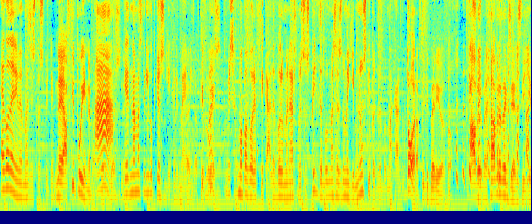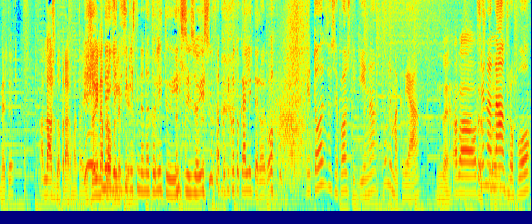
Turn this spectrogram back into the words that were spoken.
Εγώ δεν είμαι μαζί στο σπίτι. Ναι, αυτή που είναι, εν πάση Α, περιπτώσει. γιατί να είμαστε λίγο πιο συγκεκριμένοι. Έτσι, αυτή που Εμείς- είναι. Εμείς έχουμε απαγορευτικά. Δεν μπορούμε να έρθουμε στο σπίτι, δεν μπορούμε να σας δούμε γυμνούς, τίποτα δεν μπορούμε να κάνουμε. Τώρα, αυτή την περίοδο. Αύριο μεθαύριο δεν ξέρεις τι γίνεται. Αλλάζουν τα πράγματα. Η ζωή είναι ναι, απρόβλεπτη. γιατί είσαι και στην Ανατολή του η ζωή σου, θα πετύχω το καλύτερο εγώ. Και τώρα θα σε πάω στην Κίνα, πολύ μακριά, Ναι, αλλά ωραίος. σε έναν άνθρωπο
